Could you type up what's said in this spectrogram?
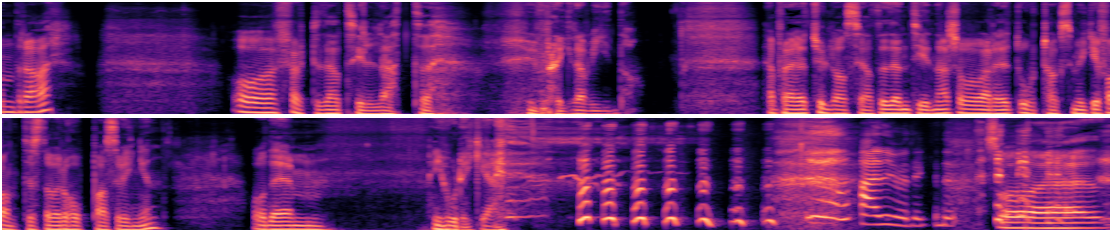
andre har, og førte det til at hun ble gravid, da. Jeg pleier å tulle og si at i den tiden her så var det et ordtak som ikke fantes, det var å hoppe av svingen, og det mm, gjorde ikke jeg. Nei, det gjorde ikke du. Så eh,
